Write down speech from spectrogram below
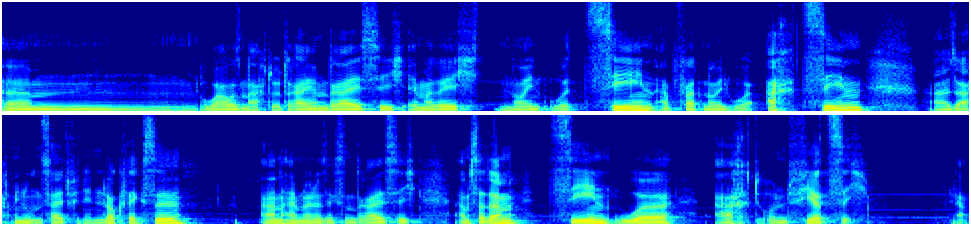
Ähm, Oberhausen 8.33 Uhr, Emmerich 9.10 Uhr, Abfahrt 9.18 Uhr, also 8 Minuten Zeit für den Lokwechsel. Arnheim 9.36 Uhr, Amsterdam 10.48 Uhr. Ja.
